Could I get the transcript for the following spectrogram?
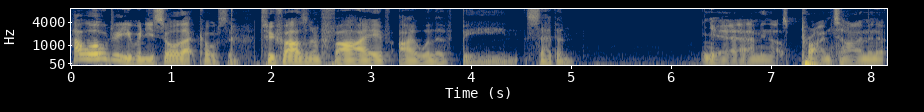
How old were you when you saw that, Colson? 2005, I will have been seven. Yeah, I mean that's prime time, isn't it?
